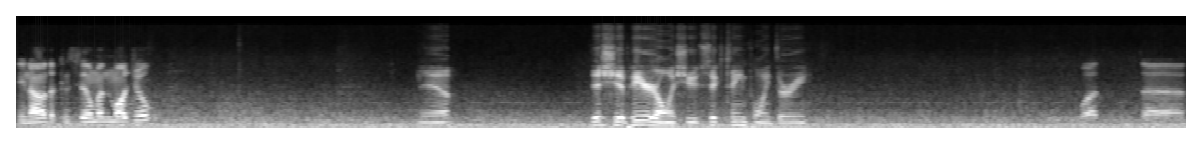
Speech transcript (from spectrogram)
you know, the concealment module? Yep. This ship here only shoots 16.3. What, the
